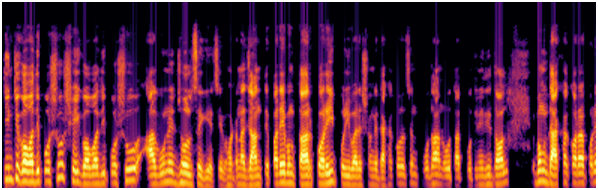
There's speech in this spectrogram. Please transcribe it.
তিনটি গবাদি পশু, সেই গবাদি পশু আগুনে ঝলসে গিয়েছে। ঘটনা জানতে পারে এবং তারপরেই পরিবারের সঙ্গে দেখা করেছেন প্রধান ও তার প্রতিনিধি দল এবং দেখা করার পরে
